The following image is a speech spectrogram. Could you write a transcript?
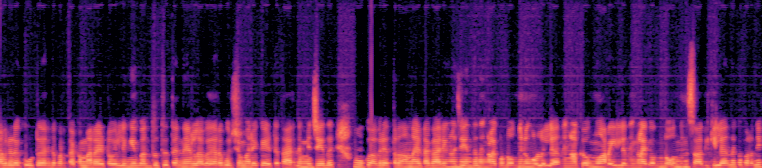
അവരുടെ കൂട്ടുകാരുടെ ഭർത്താക്കന്മാരായിട്ടോ അല്ലെങ്കിൽ ബന്ധത്തിൽ തന്നെയുള്ള വേറെ പുരുഷന്മാരെയൊക്കെ ആയിട്ട് താരതമ്യം ചെയ്ത് നോക്കൂ അവർ എത്ര നന്നായിട്ടാണ് കാര്യങ്ങൾ ചെയ്യുന്നത്? നിങ്ങളെ കൊണ്ട് ഒന്നിനും കൊള്ളില്ല. നിങ്ങൾക്ക് ഒന്നും അറിയില്ല. നിങ്ങളെ കൊണ്ട് ഒന്നിനും സാധിക്കില്ല എന്നൊക്കെ പറഞ്ഞ്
